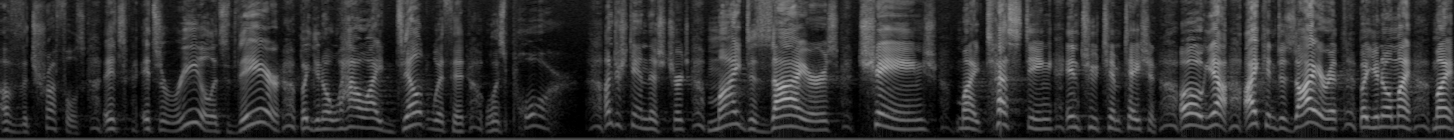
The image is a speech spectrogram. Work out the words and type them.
of the truffles, it's, it's real, it's there, but you know how I dealt with it was poor. Understand this, church. My desires change my testing into temptation. Oh, yeah, I can desire it, but you know, my, my,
